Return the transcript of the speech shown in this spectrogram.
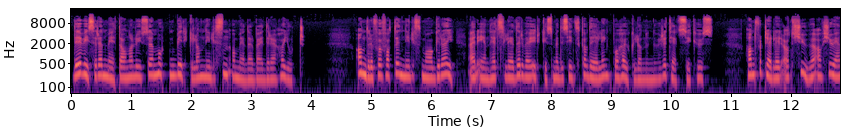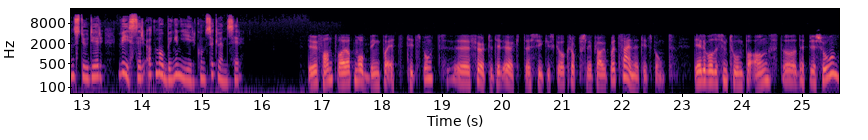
Det viser en metaanalyse Morten Birkeland Nilsen og medarbeidere har gjort. Andreforfatter Nils Magerøy er enhetsleder ved yrkesmedisinsk avdeling på Haukeland universitetssykehus. Han forteller at 20 av 21 studier viser at mobbingen gir konsekvenser. Det vi fant var at mobbing på et tidspunkt uh, førte til økte psykiske og kroppslige plager på et senere tidspunkt. Det gjelder både symptomer på angst og depresjon,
